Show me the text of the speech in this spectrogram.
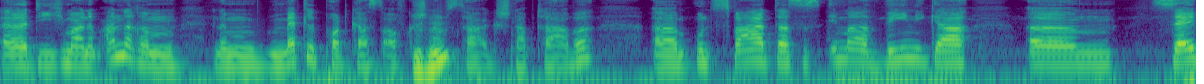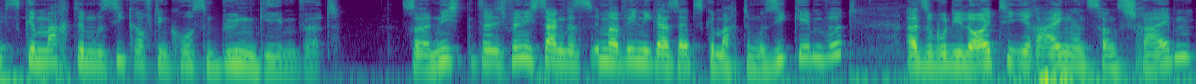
äh, die ich mal in einem anderen, in einem Metal-Podcast aufgeschnappt Mhm. ha habe. Ähm, und zwar, dass es immer weniger ähm, selbstgemachte Musik auf den großen Bühnen geben wird. So, nicht, ich will nicht sagen, dass es immer weniger selbstgemachte Musik geben wird, also wo die Leute ihre eigenen Songs schreiben,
